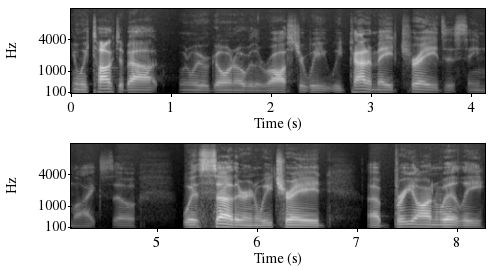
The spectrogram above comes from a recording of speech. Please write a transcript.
know, we talked about when we were going over the roster, we we kind of made trades. It seemed like so with Southern, we trade uh, Breon Whitley,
